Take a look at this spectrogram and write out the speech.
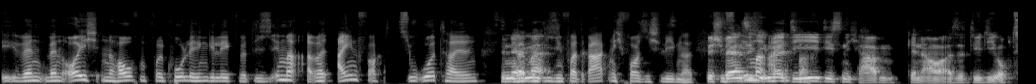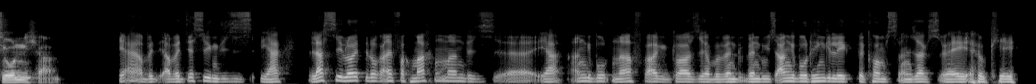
wenn, wenn euch ein Haufen voll Kohle hingelegt wird, ist es immer einfach zu urteilen, wenn ja immer, man diesen Vertrag nicht vor sich liegen hat. Beschweren sich immer, immer die, die es nicht haben. Genau, also die die Optionen nicht haben. Ja, aber, aber deswegen dieses, ja, lass die Leute doch einfach machen, man, das äh, ja, Angebot und Nachfrage quasi, aber wenn, wenn du das Angebot hingelegt bekommst, dann sagst du, hey, okay,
